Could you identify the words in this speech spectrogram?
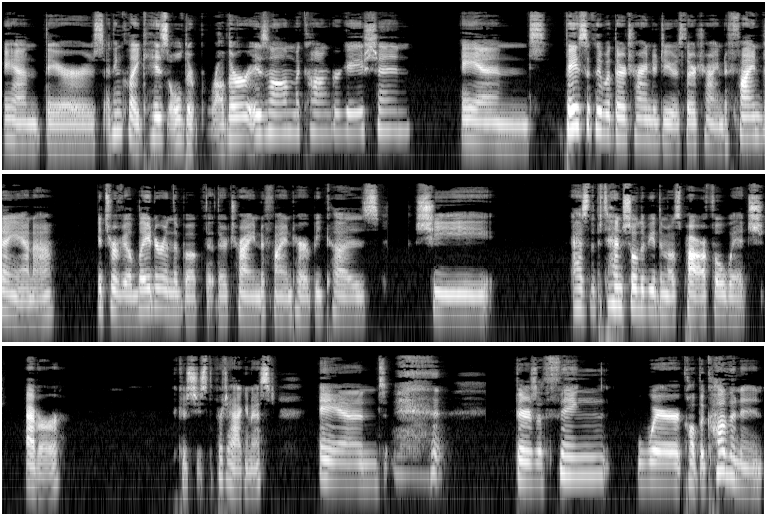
And there's, I think, like his older brother is on the congregation. And basically, what they're trying to do is they're trying to find Diana. It's revealed later in the book that they're trying to find her because she has the potential to be the most powerful witch ever, because she's the protagonist. And there's a thing where called the Covenant,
